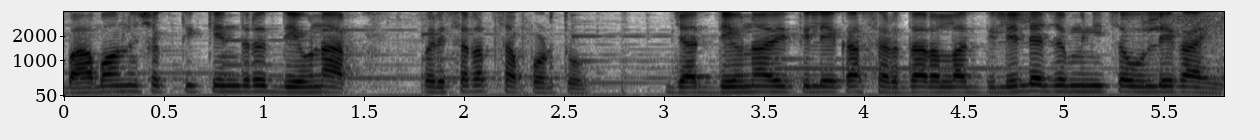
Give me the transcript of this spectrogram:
बाबानुशक्ती केंद्र देवनार परिसरात सापडतो ज्यात देवनार येथील एका सरदाराला दिलेल्या जमिनीचा उल्लेख आहे.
